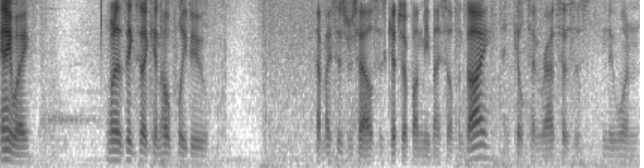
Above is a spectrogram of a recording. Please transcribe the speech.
Anyway, one of the things I can hopefully do at my sister's house is catch up on Me, Myself, and Die, and Kill 10 Rats as this new one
